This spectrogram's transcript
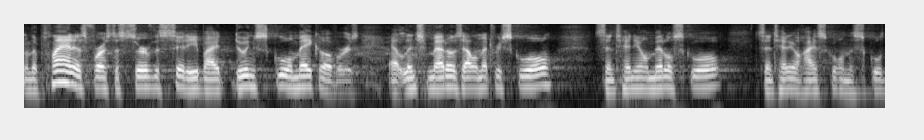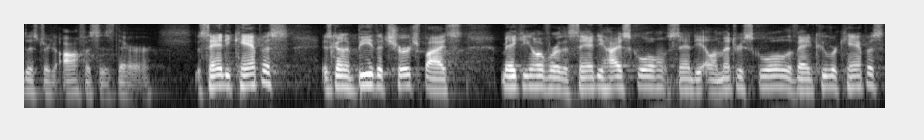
And the plan is for us to serve the city by doing school makeovers at Lynch Meadows Elementary School, Centennial Middle School, Centennial High School, and the school district offices there. The Sandy campus is going to be the church by making over the Sandy High School, Sandy Elementary School. The Vancouver campus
